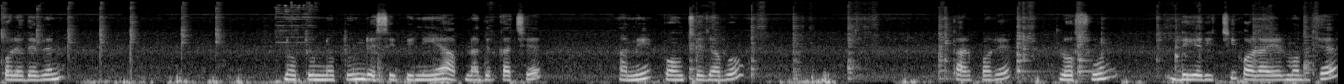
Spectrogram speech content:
করে দেবেন। নতুন নতুন রেসিপি নিয়ে আপনাদের কাছে আমি পৌঁছে যাব। তারপরে রসুন দিয়ে দিচ্ছি কড়াইয়ের মধ্যে।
